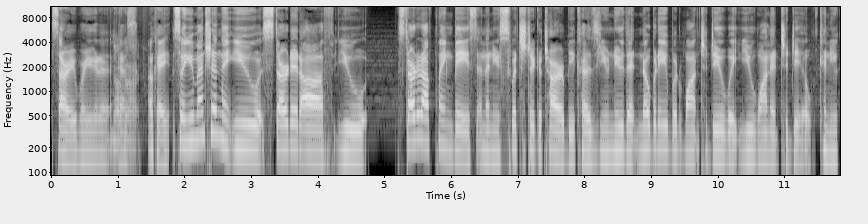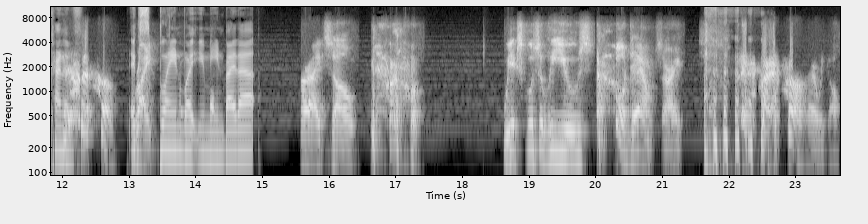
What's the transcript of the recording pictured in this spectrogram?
sorry, were you gonna? No, go ahead. Okay, so you mentioned that you started off you started off playing bass and then you switched to guitar because you knew that nobody would want to do what you wanted to do. Can you kind of Right. explain what you mean by that? All right, so we exclusively use. Oh, damn! Sorry. there we go.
